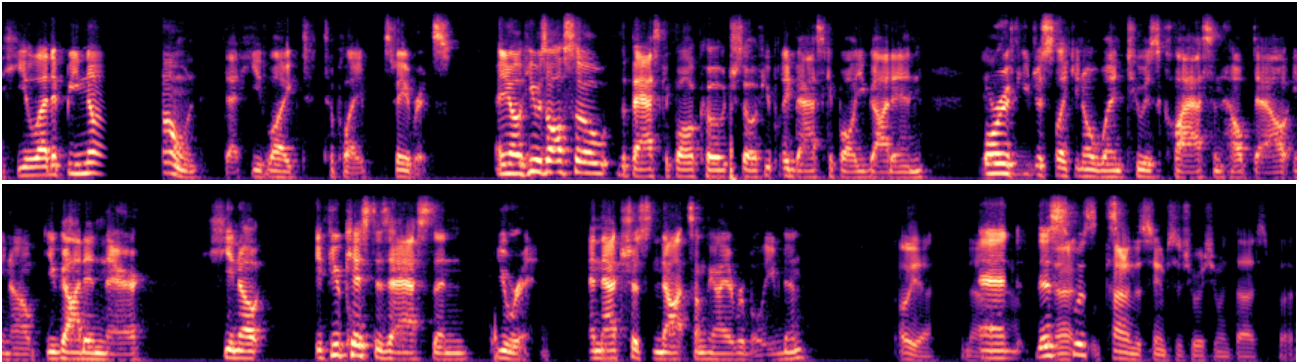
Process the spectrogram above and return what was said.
he let it be known that he liked to play his favorites. And you know, he was also the basketball coach, so if you played basketball, you got in. Or if you just like, you know, went to his class and helped out, you know, you got in there. You know, if you kissed his ass, then you were in. And that's just not something I ever believed in. Oh yeah. No, And no. this That- was- kind of the same situation with us, but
